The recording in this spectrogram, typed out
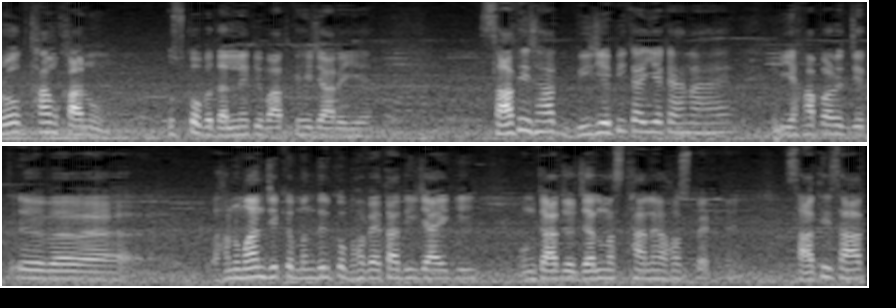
रोकथाम कानून, उसको बदलने की बात कही जा रही है। साथ ही साथ बीजेपी का ये कहना है कि यहाँ पर जित हनुमान जी के मंदिर को भव्यता दी जाएगी, उनका जो जन्म स्थान है हॉस्पिटल में। साथ ही साथ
